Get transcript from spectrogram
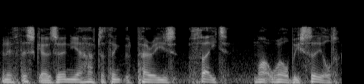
And if this goes in, you have to think that Perry's fate might well be sealed.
